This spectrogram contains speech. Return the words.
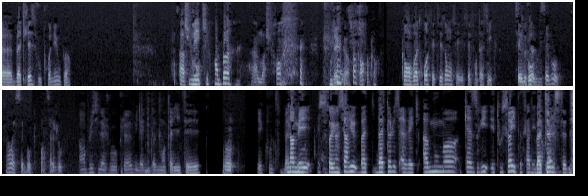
Euh, vous prenez ou pas? Ah, je Mais qui prend pas? Ah, moi je prends. D'accord. quand, quand, on voit 3 cette saison, c'est fantastique. C'est beau, c'est beau. Ah ouais, c'est beau comment ça joue. En plus, il a joué au club, il a une bonne mentalité. Mm. Écoute, non mais soyons sérieux, Battles avec Amuma, Kazri et tout ça, il peut faire des Battles, c'est-à-dire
